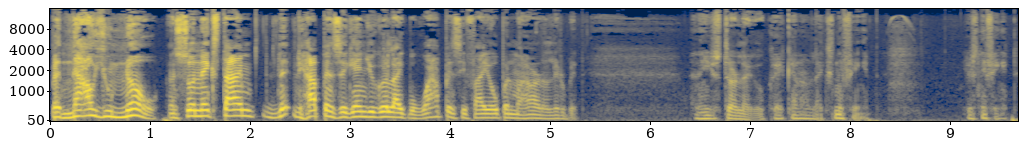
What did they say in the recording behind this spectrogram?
But now you know. And so next time it happens again, you go like, well, what happens if I open my heart a little bit? And you start like, okay, kind of like sniffing it. You're sniffing it.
